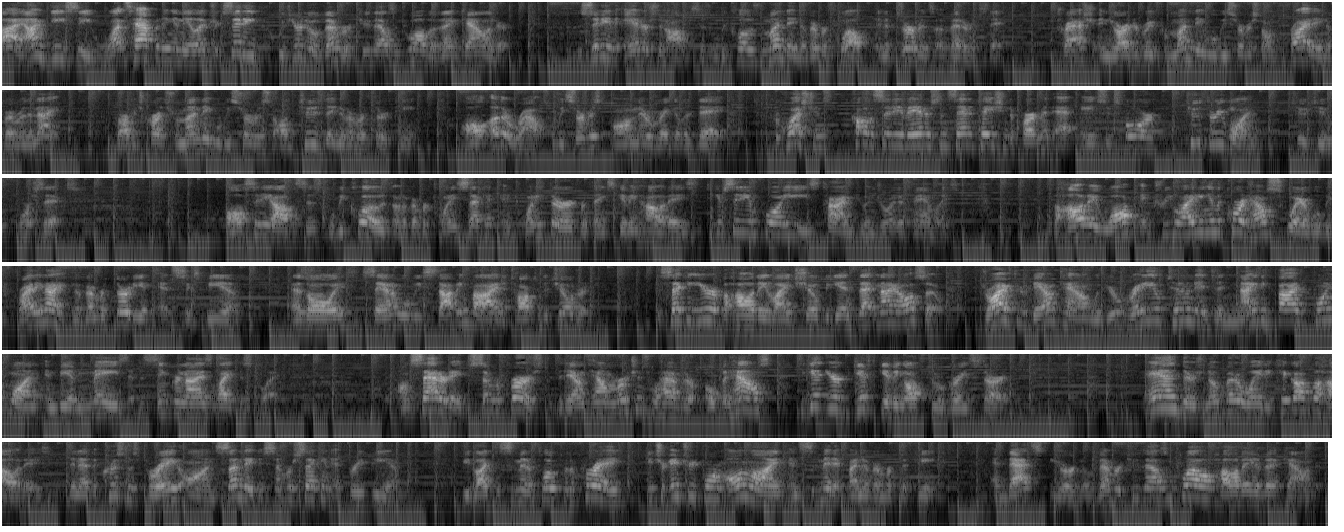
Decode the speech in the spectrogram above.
Hi, I'm DC. What's happening in the Electric City with your November 2012 event calendar? The City of Anderson offices will be closed Monday, November 12th in observance of Veterans Day. Trash and yard debris for Monday will be serviced on Friday, November the 9th. Garbage carts for Monday will be serviced on Tuesday, November 13th. All other routes will be serviced on their regular day. For questions, call the City of Anderson Sanitation Department at 864 231 2246. All city offices will be closed on November 22nd and 23rd for Thanksgiving holidays to give city employees time to enjoy their families. The holiday walk and tree lighting in the courthouse square will be Friday night, November 30th at 6 p.m. As always, Santa will be stopping by to talk to the children. The second year of the Holiday Light Show begins that night also. Drive through downtown with your radio tuned into 95.1 and be amazed at the synchronized light display. On Saturday, December 1st, the downtown merchants will have their open house to get your gift giving off to a great start. And there's no better way to kick off the holidays than at the Christmas parade on Sunday, December 2nd at 3 p.m. If you'd like to submit a float for the parade, get your entry form online and submit it by November 15th. And that's your November 2012 holiday event calendar.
